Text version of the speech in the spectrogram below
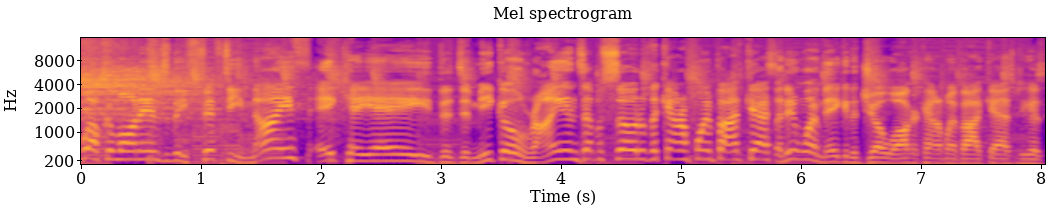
Welcome on into the 59th, aka the DeMeco Ryans episode of the Counterpoint Podcast. I didn't want to make it the Joe Walker Counterpoint Podcast because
